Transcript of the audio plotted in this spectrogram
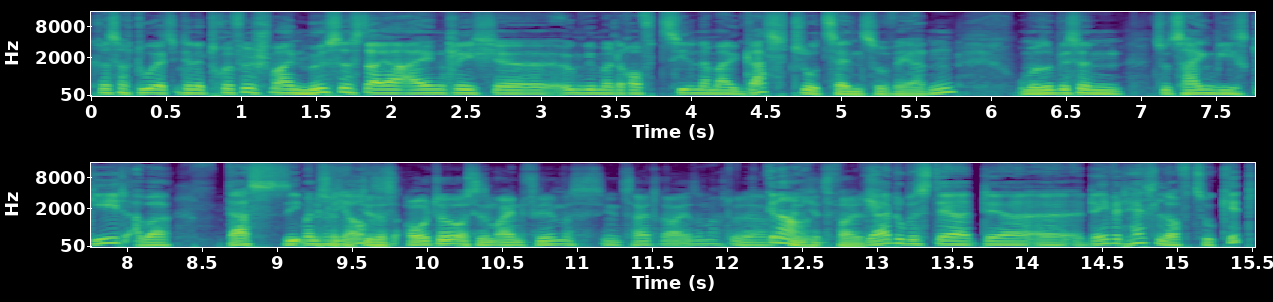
Christoph, du als Internet-Trüffelschwein müsstest da ja eigentlich äh, irgendwie mal darauf zielen, da mal Gastdozent zu werden, um mal so ein bisschen zu zeigen, wie es geht. Aber das sieht man natürlich auch. Dieses Auto aus diesem einen Film, was die Zeitreise macht, oder genau. bin ich jetzt falsch? Ja, du bist der der äh, David Hasselhoff zu Kit.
